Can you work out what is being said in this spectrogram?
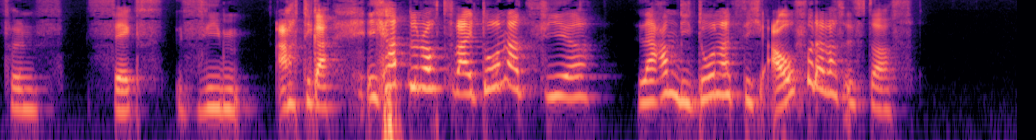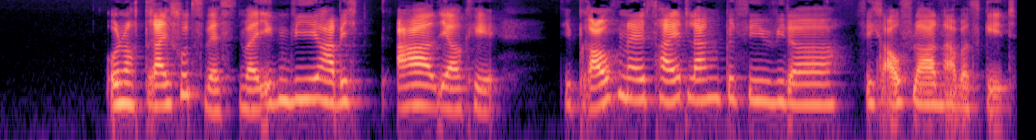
fünf, sechs, sieben, acht, Digga. Ich hab nur noch zwei Donuts hier. Laden die Donuts sich auf oder was ist das? Und noch drei Schutzwesten, weil irgendwie habe ich. Ah, ja, okay. Die brauchen eine Zeit lang, bis sie wieder sich aufladen, aber es geht.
